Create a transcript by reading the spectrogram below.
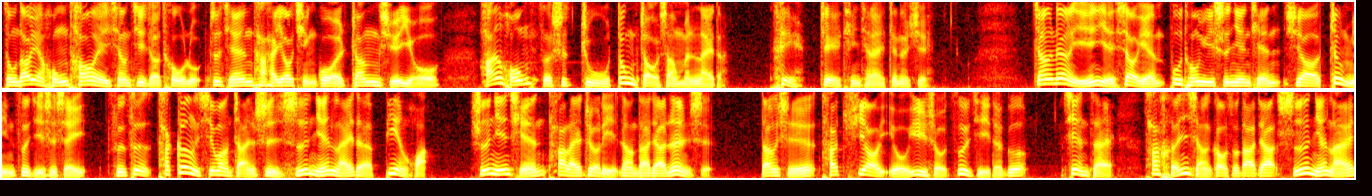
总导演洪涛也向记者透露，之前他还邀请过张学友，韩红则是主动找上门来的。嘿，这听起来真的是。张靓颖也笑言，不同于十年前需要证明自己是谁。此次他更希望展示十年来的变化。十年前他来这里让大家认识，当时他需要有一首自己的歌。现在他很想告诉大家，十年来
